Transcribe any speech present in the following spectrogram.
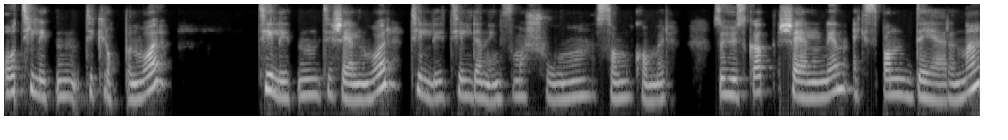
og tilliten til kroppen vår, tilliten til sjelen vår, tillit til den informasjonen som kommer. Så husk at sjelen din, ekspanderende,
